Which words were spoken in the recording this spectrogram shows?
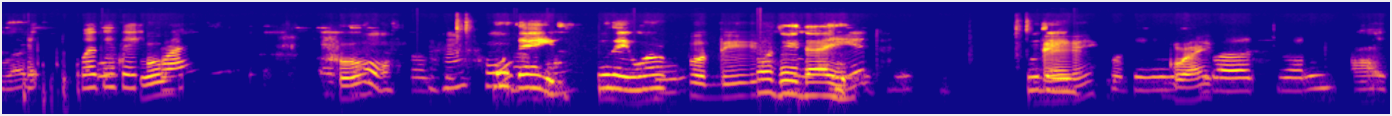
write? what did they Who? write? Who? Who? Mhm, Who Who they, who they were, Who did Who did they? did? they, they who did, write? was Ellen, Right.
